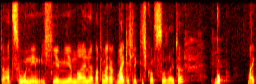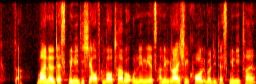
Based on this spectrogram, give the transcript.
Dazu nehme ich hier mir meine, warte mal, Mike, ich leg dich kurz zur Seite. Wupp, Mike, da. Meine Desk Mini, die ich hier aufgebaut habe und nehme jetzt an dem gleichen Call über die Desk Mini teil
